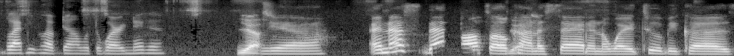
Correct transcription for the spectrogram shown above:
black people have done with the word nigga? Yes. Yeah. And that's that's also Yes. kind of sad in a way too because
